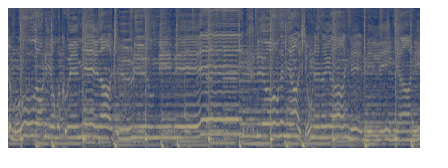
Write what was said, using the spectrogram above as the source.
တမိုးကောင်းတယောက်မခွင်မြင်တာတူတူနေမေရုံသမျှယုံနေရနဲ့နေလေးညာနေ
